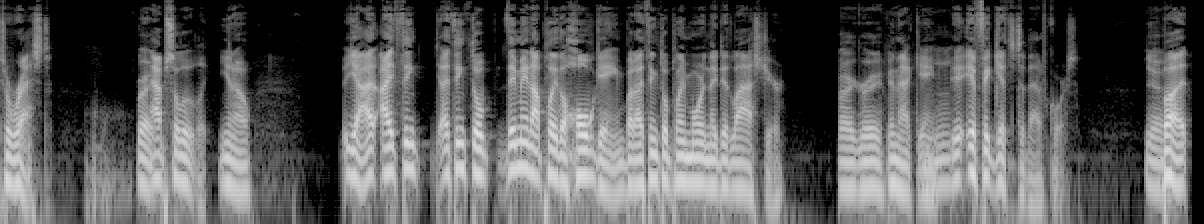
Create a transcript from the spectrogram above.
to rest, right. absolutely. You know, yeah, I, I think I think they'll they may not play the whole game, but I think they'll play more than they did last year I agree. in that game, Mhm. if it gets to that, of course. Yeah, But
